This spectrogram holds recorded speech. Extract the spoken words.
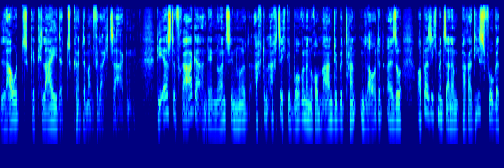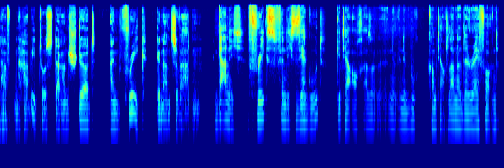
Laut gekleidet, könnte man vielleicht sagen. Die erste Frage an den 1988 geborenen Romandebütanten lautet also, ob er sich mit seinem paradiesvogelhaften Habitus daran stört, ein Freak genannt zu werden. Gar nicht. Freaks finde ich sehr gut. Geht ja auch, also in dem, in dem Buch kommt ja auch Lana Del Rey vor und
